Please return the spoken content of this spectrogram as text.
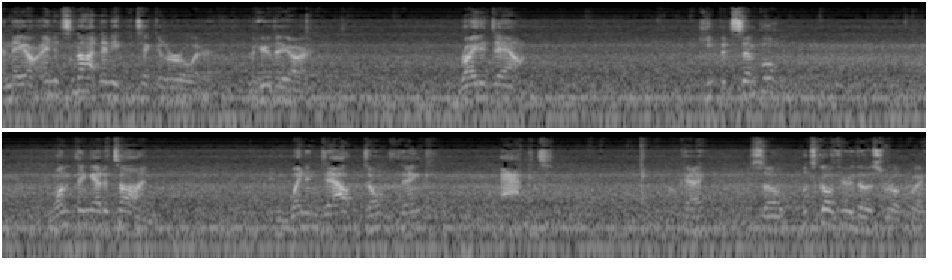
and they are, and it's not in any particular order, but here they are. Write it down. Keep it simple. One thing at a time. And when in doubt, don't think, act. Okay? So let's go through those real quick.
